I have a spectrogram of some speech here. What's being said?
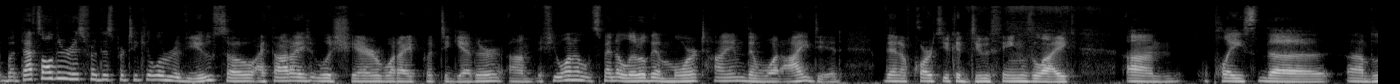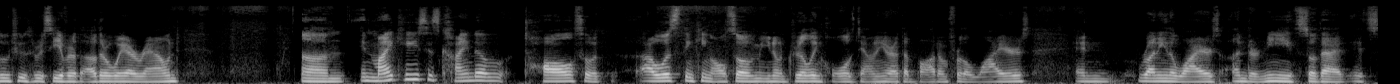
but that's all there is for this particular review. So I thought I would share what I put together. Um, if you want to spend a little bit more time than what I did, then of course you could do things like um, place the uh, Bluetooth receiver the other way around. Um, in my case, it's kind of tall, so it, I was thinking also you know drilling holes down here at the bottom for the wires and running the wires underneath so that it's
